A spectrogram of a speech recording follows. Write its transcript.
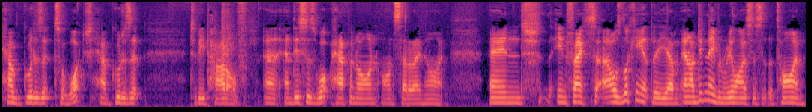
how good is it to watch? How good is it to be part of? And, and this is what happened on, on Saturday night. And in fact, I was looking at the, um, and I didn't even realize this at the time,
